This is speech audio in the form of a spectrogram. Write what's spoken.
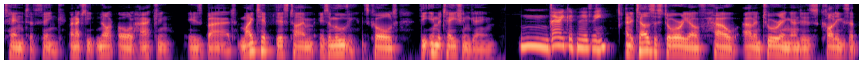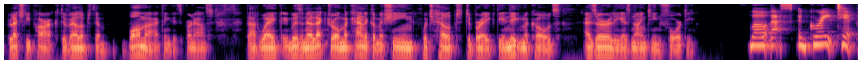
tend to think. And actually, not all hacking is bad. My tip this time is a movie. It's called The Imitation Game. Mm, very good movie. And it tells the story of how Alan Turing and his colleagues at Bletchley Park developed the bomber, I think it's pronounced that way. It was an electromechanical machine which helped to break the Enigma codes as early as 1940. Well, that's a great tip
